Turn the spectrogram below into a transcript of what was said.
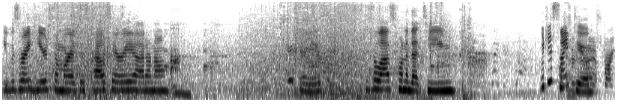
He was right here somewhere at this house area. I don't know. There he is. He's the last one of that team. We just sniped This you. an airstrike.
